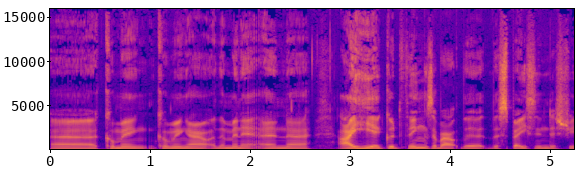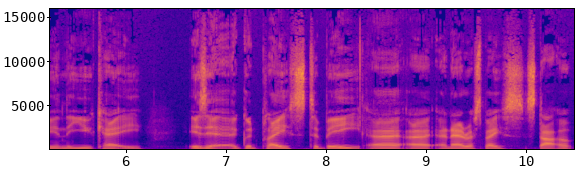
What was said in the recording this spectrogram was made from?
uh, coming coming out at the minute, and uh, I hear good things about the the space industry in the UK. Is it a good place to be uh, uh, an aerospace startup?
